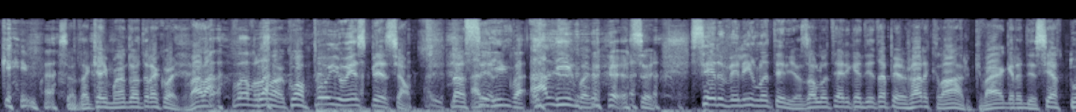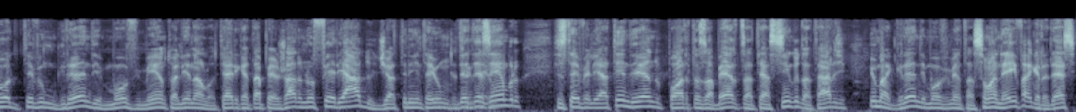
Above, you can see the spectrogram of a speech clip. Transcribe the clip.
queimar. Você está queimando outra coisa. Vai lá. Vamos lá. Com, com apoio especial. Da a Cer... língua, a língua. é, Cervelim Loterias. A lotérica de Itapejara, claro, que vai agradecer a todos. Teve um grande movimento ali na lotérica Itapejara no feriado, dia 31 de, de dezembro. Esteve ali atendendo, portas abertas até às 5 da tarde e uma grande movimentação. A Neiva agradece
